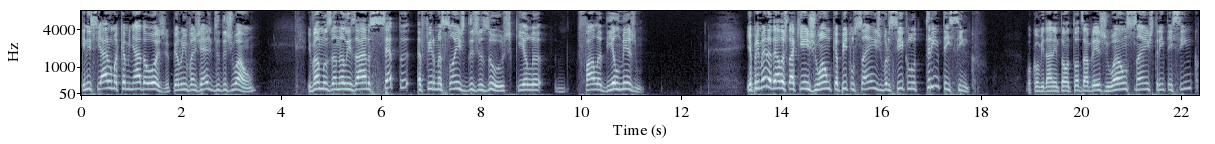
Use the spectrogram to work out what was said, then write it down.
iniciar uma caminhada hoje pelo Evangelho de João e vamos analisar sete afirmações de Jesus que ele fala de ele mesmo. E a primeira delas está aqui em João capítulo 6, versículo 35. Vou convidar então a todos a abrir João 6,35.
